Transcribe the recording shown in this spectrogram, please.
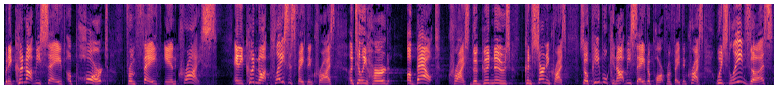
But he could not be saved apart from faith in Christ. And he could not place his faith in Christ until he heard about Christ, the good news concerning Christ. So people cannot be saved apart from faith in Christ, which leads us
